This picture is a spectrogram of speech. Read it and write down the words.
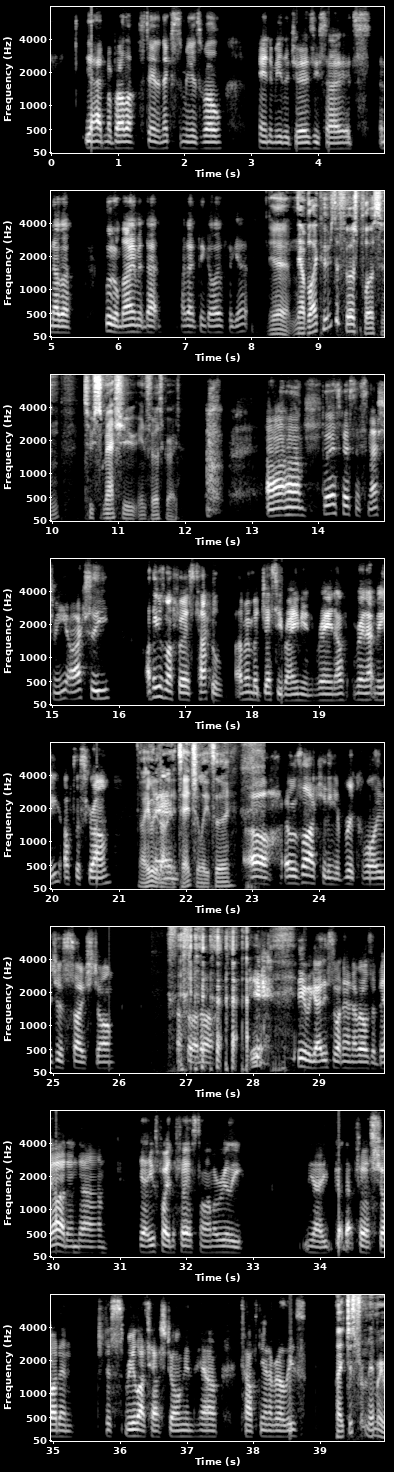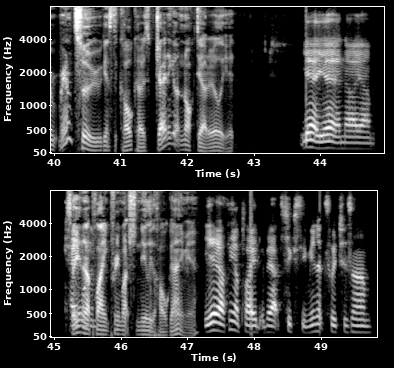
yeah, I had my brother standing next to me as well, handed me the jersey. So it's another little moment that I don't think I'll ever forget. Yeah. Now, Blayke, who's the first person to smash you in first grade? um, first person to smash me. I actually, I think it was my first tackle. I remember Jesse Ramien ran up, ran at me off the scrum. Oh, he would have done it intentionally too. Oh, it was like hitting a brick wall. He was just so strong. I thought, oh, here, here we go. This is what NRL is about. And um, yeah, he was probably the first time I really, you know, got that first shot and just realised how strong and how tough the NRL is. Hey, just from memory, round two against the Gold Coast, Jayden got knocked out earlier. Yeah, yeah, and I um, So you ended up playing pretty much nearly the whole game, yeah. Yeah, I think I played about sixty minutes, which is um,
